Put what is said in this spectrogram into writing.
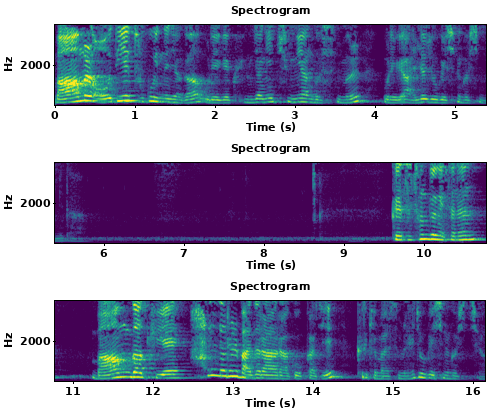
마음을 어디에 두고 있느냐가 우리에게 굉장히 중요한 것임을 우리에게 알려주고 계시는 것입니다. 그래서 성경에서는 마음과 귀에 할례를 받으라라고까지 그렇게 말씀을 해주고 계시는 것이죠.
